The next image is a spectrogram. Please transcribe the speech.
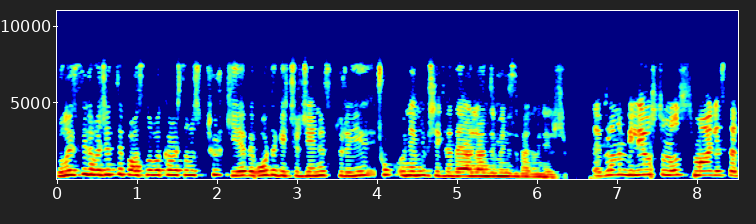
Dolayısıyla Hacettepe aslına bakarsanız Türkiye ve orada geçireceğiniz süreyi çok önemli bir şekilde değerlendirmenizi ben öneririm. Ebru Hanım biliyorsunuz maalesef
